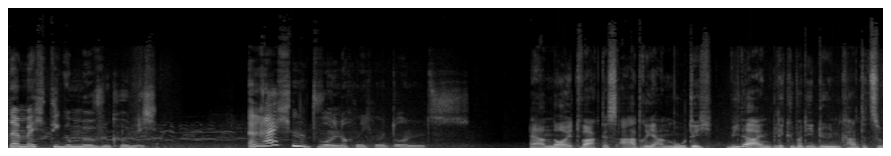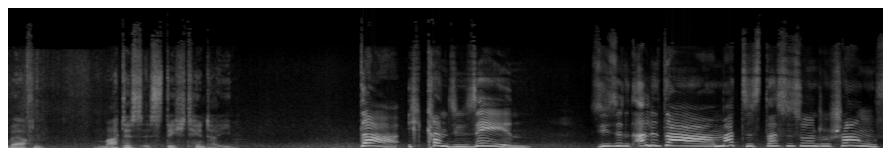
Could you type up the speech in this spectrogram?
der mächtige Möwenkönig. Er rechnet wohl noch nicht mit uns. Erneut wagt es Adrian mutig, wieder einen Blick über die Dünenkante zu werfen. Mathis ist dicht hinter ihm. Da, ich kann sie sehen. Sie sind alle da. Mathis, das ist unsere Chance.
